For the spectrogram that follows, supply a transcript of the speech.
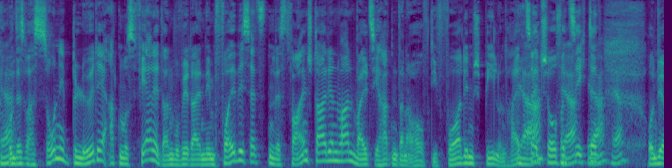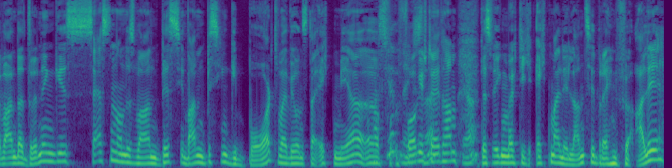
Ja. Und es war so eine blöde Atmosphäre dann, wo wir da in dem vollbesetzten Westfalenstadion waren, weil sie hatten dann auch auf die vor dem Spiel und Halbzeitshow ja, verzichtet. Ja, und wir waren da drinnen gesessen und es war ein bisschen, waren ein bisschen gebohrt, weil wir uns da echt mehr äh, vorgestellt ne? haben. Deswegen möchte ich echt mal eine Lanze brechen für alle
